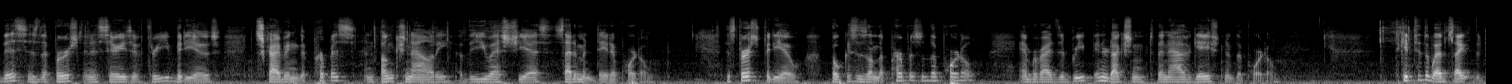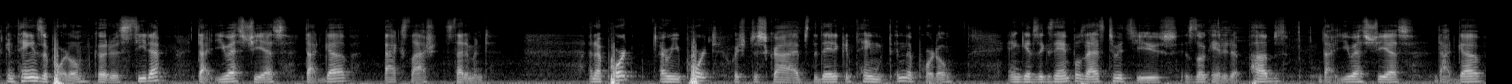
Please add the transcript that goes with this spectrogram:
This is the first in a series of three videos describing the purpose and functionality of the USGS Sediment Data Portal. This first video focuses on the purpose of the portal and provides a brief introduction to the navigation of the portal. To get to the website that contains the portal, go to cida.usgs.gov backslash sediment. An report, a report which describes the data contained within the portal and gives examples as to its use is located at pubs.usgs.gov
